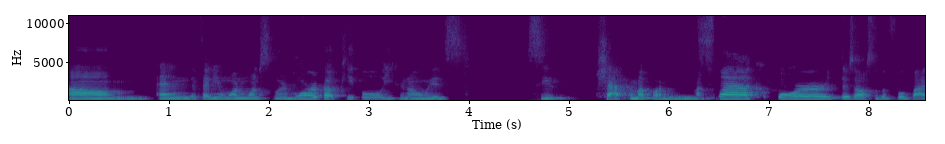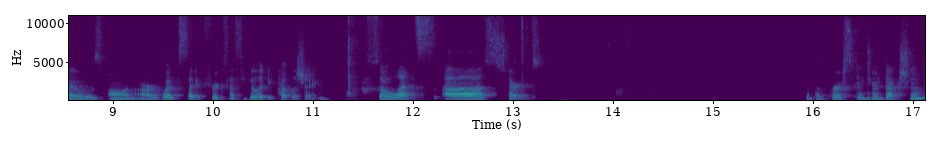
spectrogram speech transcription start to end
Um, and if anyone wants to learn more about people, you can always see chat them up on Slack, or there's also the full bios on our website for accessibility publishing. So let's uh, start with the first introduction.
